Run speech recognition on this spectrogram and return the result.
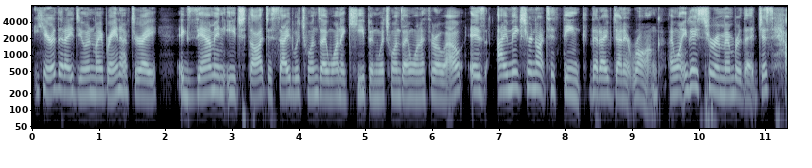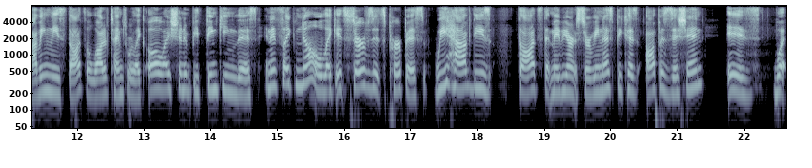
here that I do in my brain after I examine each thought, decide which ones I want to keep and which ones I want to throw out, is I make sure not to think that I've done it wrong. I want you guys to remember that just having these thoughts, a lot of times we're like, oh, I shouldn't be thinking this. And it's like, no, like it serves its purpose. We have these thoughts that maybe aren't serving us because opposition is what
